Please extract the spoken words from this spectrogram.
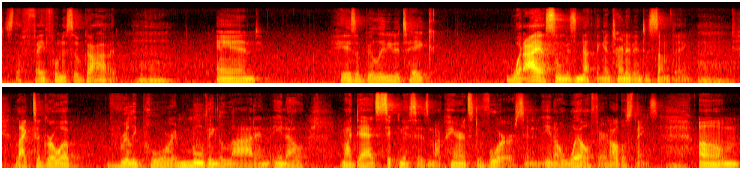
It's the faithfulness of God and His ability to take what I assume is nothing and turn it into something. Like to grow up really poor and moving a lot, and you know, my dad's sicknesses, my parents' divorce, and you know, welfare and all those things. Um,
